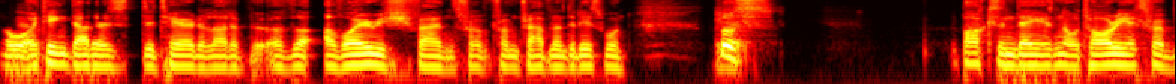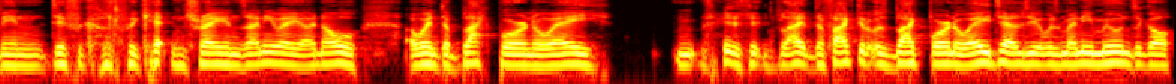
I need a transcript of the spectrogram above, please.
So yeah. I think that has deterred a lot of, of, of Irish fans from from traveling to this one. Plus. Yeah. Boxing Day is notorious for being difficult with getting trains. Anyway, I know I went to Blackburn away. the fact that it was Blackburn away tells you it was many moons ago,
